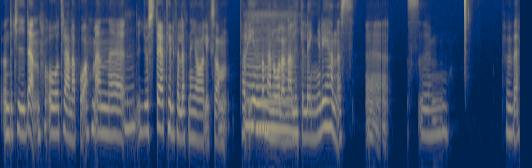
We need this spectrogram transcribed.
under tiden och träna på. Men eh, Mm. just det tillfället när jag liksom tar in de här nålarna Mm. lite längre i hennes eh, um, huvud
